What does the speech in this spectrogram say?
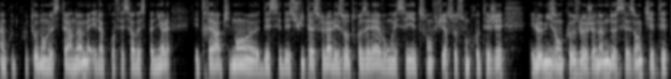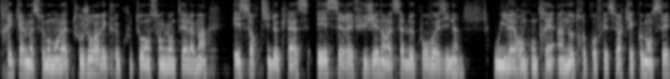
un coup de couteau dans le sternum et la professeure d'espagnol est très rapidement euh, décédée. Suite à cela, les autres élèves ont essayé de s'enfuir, se sont protégés et le mis en cause, le jeune homme de 16 ans qui était très calme à ce moment-là, toujours avec le couteau ensanglanté à la main, est sorti de classe et s'est réfugié dans la salle de cours voisine où il a rencontré un autre professeur qui a commencé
